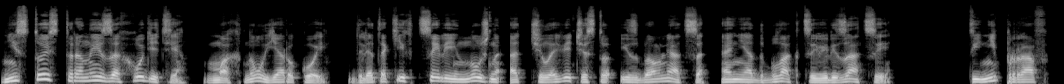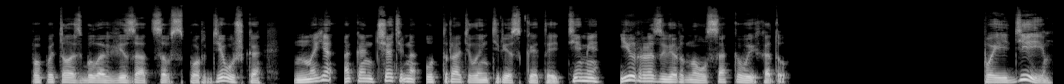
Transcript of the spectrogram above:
Не с той стороны заходите, махнул я рукой. Для таких целей нужно от человечества избавляться, а не от благ цивилизации. Ты не прав, попыталась была ввязаться в спор девушка, но я окончательно утратил интерес к этой теме и развернулся к выходу. По идее,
